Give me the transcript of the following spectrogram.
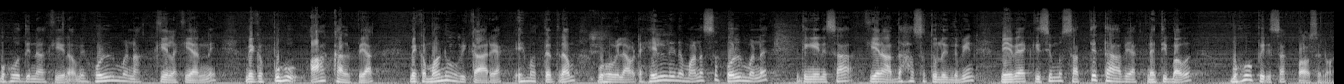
බොහෝ දෙනා කියනවා මේ හොල්මනක් කියලා කියන්නේ මේක පුහු ආකල්පයක් මේක මනෝ විකාරයක් එහෙමත් නැත්නම් බොහෝ වෙලාවට හෙල්ලෙන මනස හොල්මන ඉතින් ඒ නිසා කියන අදහස තුළ ඉඳමින් මේවා කිසිම සත්‍යතාවයක් නැති බව බොහෝ පිරිසක් පවසනවා.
